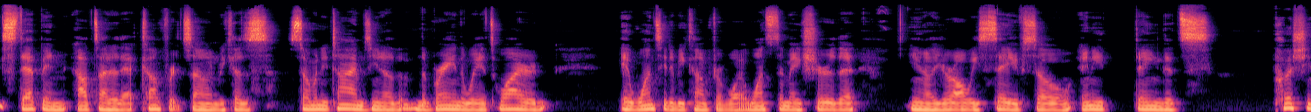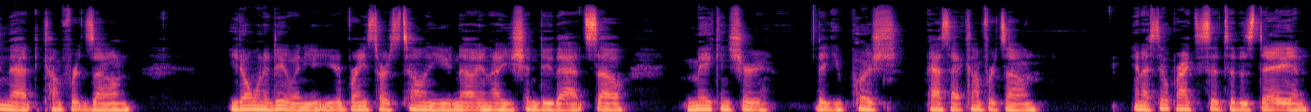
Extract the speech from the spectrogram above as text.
stepping outside of that comfort zone because so many times, you know, the, the brain, the way it's wired, it wants you to be comfortable. It wants to make sure that you know, you're always safe. So anything that's pushing that comfort zone, you don't want to do. And you, your brain starts telling you, no, no, you shouldn't do that. So making sure that you push past that comfort zone. And I still practice it to this day. And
